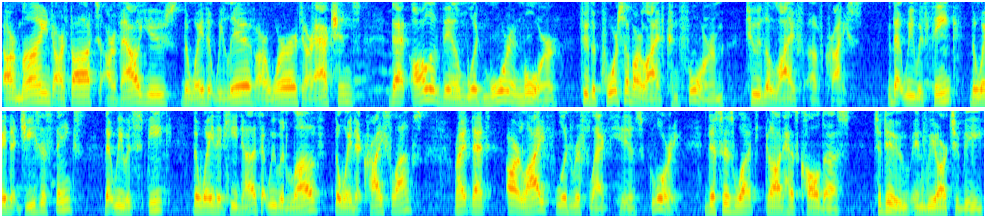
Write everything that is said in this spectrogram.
our mind, our thoughts, our values, the way that we live, our words, our actions, that all of them would more and more, through the course of our life, conform to the life of Christ. That we would think the way that Jesus thinks, that we would speak the way that He does, that we would love the way that Christ loves, right? That our life would reflect His glory. This is what God has called us to do, and we are to be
